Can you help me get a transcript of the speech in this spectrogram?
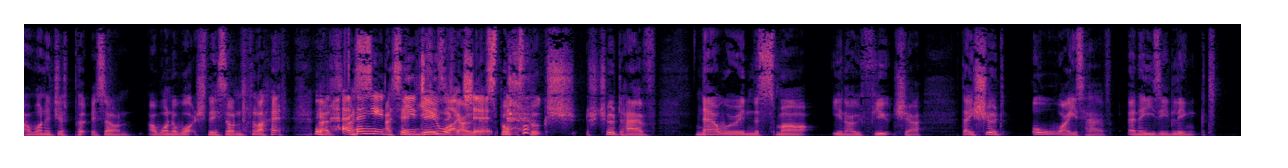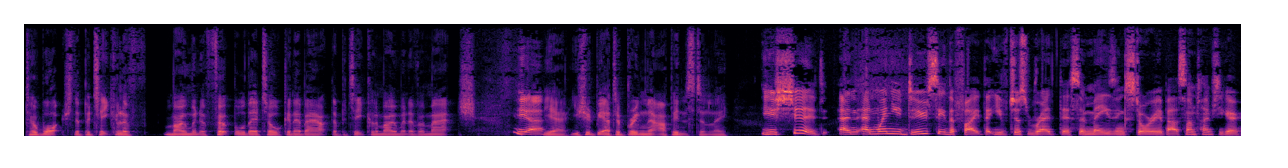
I want to just put this on. I want to watch this on. Like, I, And then you- I said you do years watch ago it. that sports books sh- should have. Now we're in the smart, you know, future. They should always have an easy link t- to watch the particular f- moment of football they're talking about, the particular moment of a match. Yeah. Yeah, you should be able to bring that up instantly. You should. And and when you do see the fight that you've just read this amazing story about, sometimes you go,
